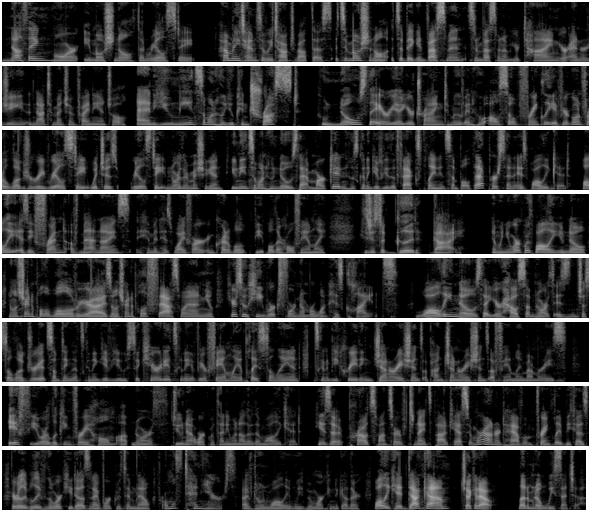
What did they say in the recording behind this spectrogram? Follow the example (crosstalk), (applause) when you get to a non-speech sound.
Nothing more emotional than real estate. How many times have we talked about this? It's emotional. It's a big investment. It's an investment of your time, your energy, not to mention financial. And you need someone who you can trust, who knows the area you're trying to move, and who also, frankly, if you're going for luxury real estate, which is real estate in Northern Michigan, you need someone who knows that market and who's going to give you the facts plain and simple. That person is Wally Kidd. Wally is a friend of Matt and I's. Him and his wife are incredible people, their whole family. He's just a good guy. And when you work with Wally, you know no one's trying to pull the wool over your eyes, no one's trying to pull a fast one on you. Here's who he works for number one his clients. Wally knows that your house up north isn't just a luxury, it's something that's going to give you security, it's going to give your family a place to land, it's going to be creating generations upon generations of family memories. If you are looking for a home up north, do not work with anyone other than Wally Kidd. He is a proud sponsor of tonight's podcast, and we're honored to have him, frankly, because I really believe in the work he does, and I've worked with him now for almost 10 years. I've known Wally, and we've been working together. WallyKidd.com. Check it out. Let him know we sent you.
